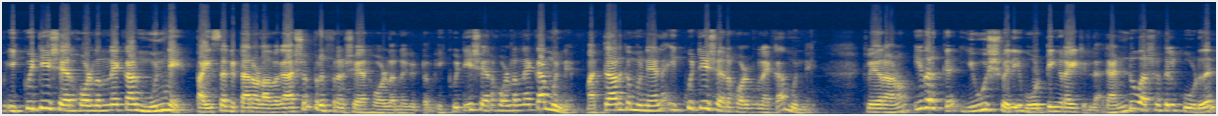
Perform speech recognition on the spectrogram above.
ഇക്വിറ്റി ഷെയർ ഹോൾഡറിനേക്കാൾ മുന്നേ പൈസ കിട്ടാനുള്ള അവകാശം പ്രിഫറൻസ് ഷെയർ ഹോൾഡറിന് കിട്ടും. ഇക്വിറ്റി ഷെയർ ഹോൾഡറിനേക്കാൾ മുന്നേ. മറ്റാർക്കും മുന്നേ അല്ല ഇക്വിറ്റി ഷെയർ ഹോൾഡറിനേക്കാൾ മുന്നേ. ക്ലിയർ ആണോ? ഇവർക്ക് യൂഷ്വലി വോട്ടിംഗ് റൈറ്റ് ഇല്ല. രണ്ട് വർഷത്തിൽ കൂടുതൽ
